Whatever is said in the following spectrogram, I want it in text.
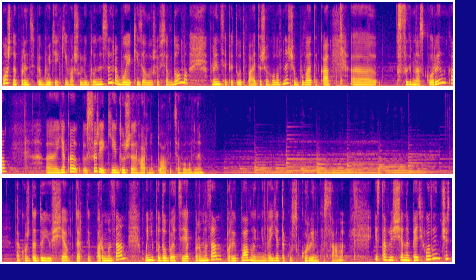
Можна, в принципі, будь-який ваш улюблений сир, або який залишився вдома. В принципі, тут байдуже. Головне, щоб була така е, сирна скоринка, е, яка, сир, який дуже гарно плавиться, головне. Також додаю ще втертий пармезан. Мені подобається, як пармезан при плавленні дає таку скоринку саме. І ставлю ще на 5 хвилин, чисто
